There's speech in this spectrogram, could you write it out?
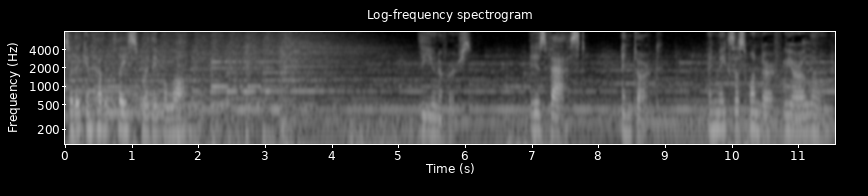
so they can have a place where they belong. The universe. It is vast and dark and makes us wonder if we are alone.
